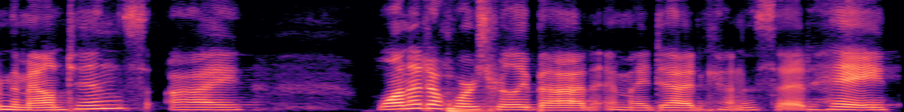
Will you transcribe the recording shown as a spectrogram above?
In the mountains. I wanted a horse really bad and my dad kind of said, "Hey,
